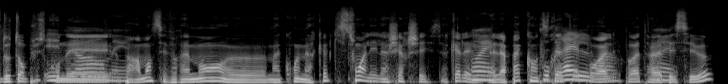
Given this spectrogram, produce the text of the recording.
D'autant plus qu'on est. Apparemment, c'est vraiment euh, Macron et Merkel qui sont allés la chercher. C'est-à-dire qu'elle Ouais. n'a pas candidaté elle, pour, être à la. BCE.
